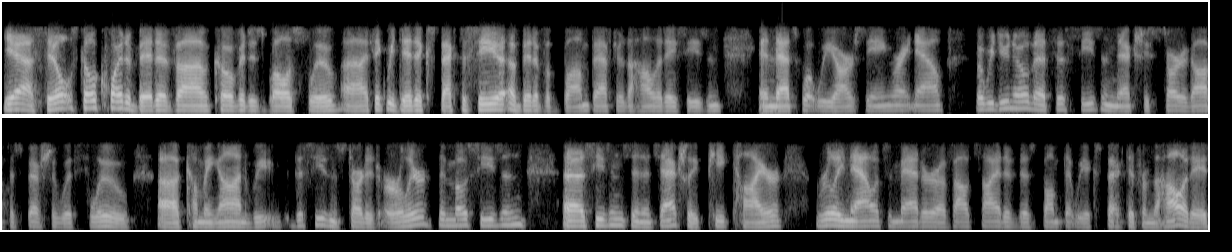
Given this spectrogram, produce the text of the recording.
Yeah, still still quite a bit of uh, COVID as well as flu. Uh, I think we did expect to see a, bit of a bump after the holiday season, and that's what we are seeing right now. But we do know that this season actually started off, especially with flu uh, coming on. We this season started earlier than most season uh, seasons, and it's actually peaked higher. Really, now it's a matter of outside of this bump that we expected from the holidays,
